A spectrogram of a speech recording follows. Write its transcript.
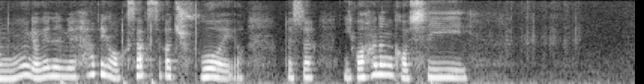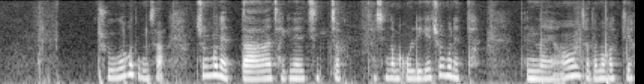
음, 여기는요, having 억삭스가 주어예요. 그래서 이거 하는 것이 주어 동사 충분했다. 자기네 진짜 자신감을 올리기에 충분했다. 됐나요? 자 넘어갈게요.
